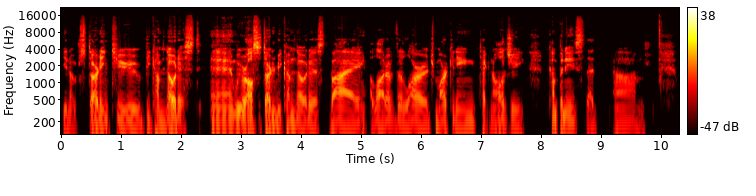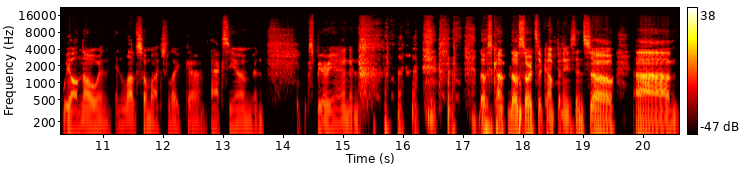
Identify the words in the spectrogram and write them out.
you know, starting to become noticed. And we were also starting to become noticed by a lot of the large marketing technology companies that um, we all know and, and love so much, like uh, Acxiom and Experian and those com- those sorts of companies. And so um,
